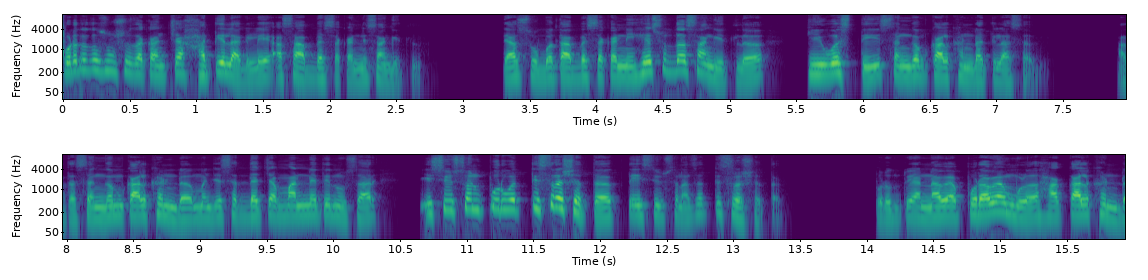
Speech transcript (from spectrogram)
पुरातत्व संशोधकांच्या हाती लागले असं अभ्यासकांनी सांगितलं. त्यासोबत अभ्यासकांनी हे सुद्धा सांगितलं की वस्ती संगम कालखंडातील असावी. आता संगम कालखंड म्हणजे सध्याच्या मान्यतेनुसार इसवी सन पूर्व तिसरं शतक ते इसवी सनाचं तिसरं शतक. परंतु या नव्या पुराव्यामुळं हा कालखंड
